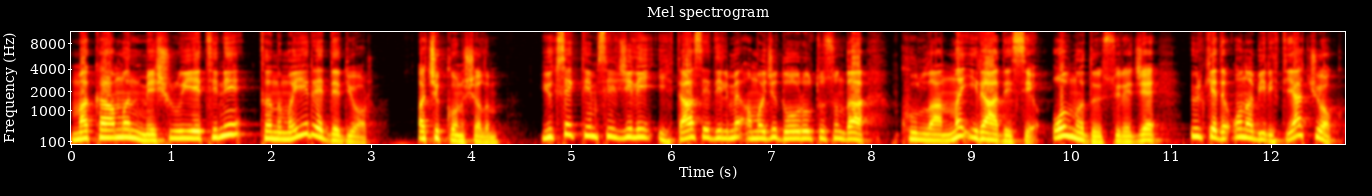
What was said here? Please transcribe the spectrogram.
makamın meşruiyetini tanımayı reddediyor. Açık konuşalım. Yüksek temsilciliği ihdas edilme amacı doğrultusunda kullanma iradesi olmadığı sürece ülkede ona bir ihtiyaç yok.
